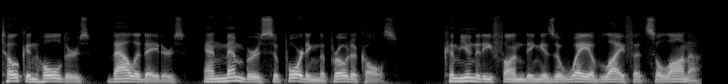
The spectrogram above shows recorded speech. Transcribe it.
token holders, validators, and members supporting the protocols. Community funding is a way of life at Solana.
